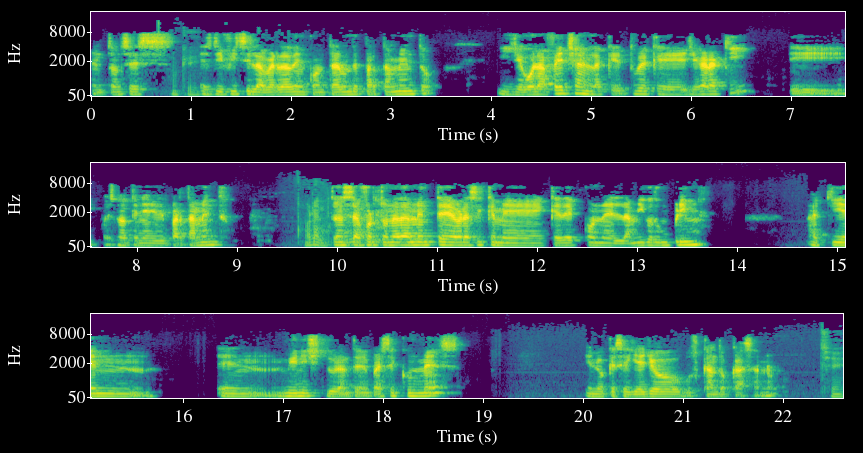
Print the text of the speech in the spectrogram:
Entonces es difícil, la verdad, encontrar un departamento. Y llegó la fecha en la que tuve que llegar aquí y pues no tenía el departamento. Órale. Entonces, afortunadamente, ahora sí que me quedé con el amigo de un primo aquí en, en Múnich durante, me parece que un mes, en lo que seguía yo buscando casa, ¿no? Sí.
